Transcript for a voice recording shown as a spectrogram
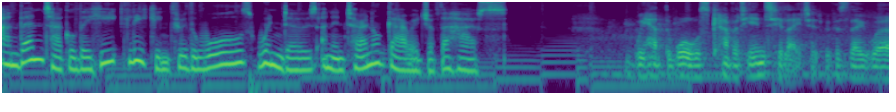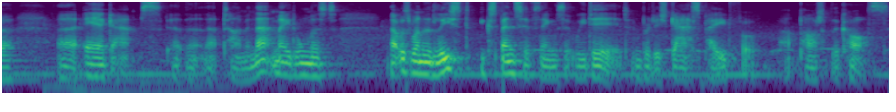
and then tackle the heat leaking through the walls, windows, and internal garage of the house. we had the walls cavity insulated because they were uh, air gaps at, at that time, and that made almost that was one of the least expensive things that we did, and British Gas paid for part of the costs.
